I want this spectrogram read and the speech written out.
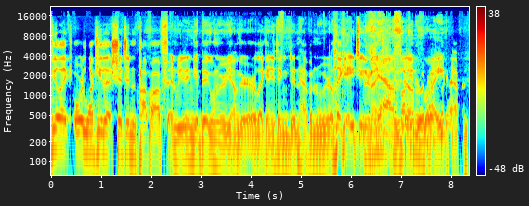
feel like we're lucky that shit didn't pop off and we didn't get big when we were younger, or like anything didn't happen when we were like eighteen or nineteen. Yeah, 'cause you know fucking right. Fucking.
